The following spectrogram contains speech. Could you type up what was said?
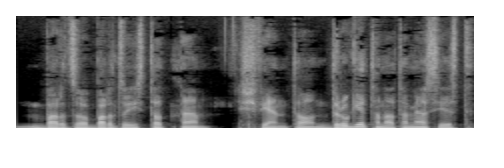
bardzo, bardzo istotne święto. Drugie to natomiast jest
